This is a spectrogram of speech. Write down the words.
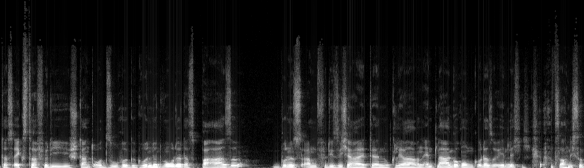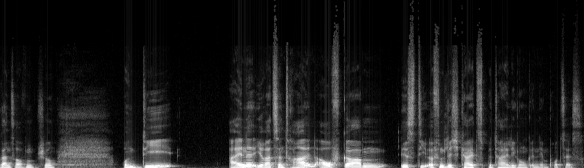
das extra für die Standortsuche gegründet wurde, das BASE, Bundesamt für die Sicherheit der nuklearen Endlagerung oder so ähnlich. Ich habe es auch nicht so ganz auf dem Schirm. Und die, eine ihrer zentralen Aufgaben ist die Öffentlichkeitsbeteiligung in dem Prozess.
